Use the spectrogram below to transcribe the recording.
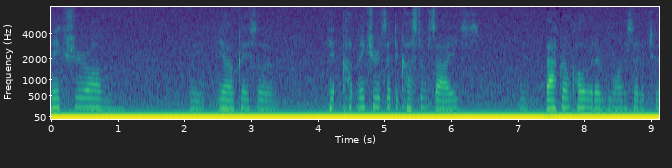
Make sure um wait, yeah, okay, so hit make sure it's set to custom size. Background color, whatever you want to set it to.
